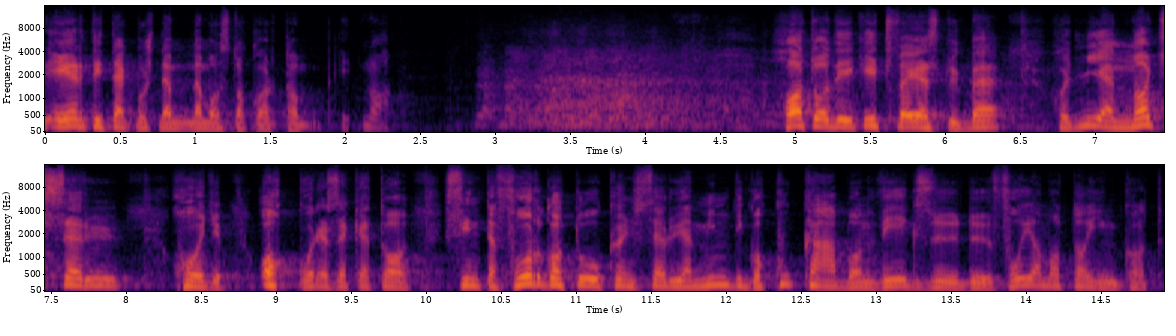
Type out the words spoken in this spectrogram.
Értitek, most nem, nem azt akartam. Na. Hatodik, itt fejeztük be, hogy milyen nagyszerű, hogy akkor ezeket a szinte forgatókönyvszerűen mindig a kukában végződő folyamatainkat,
